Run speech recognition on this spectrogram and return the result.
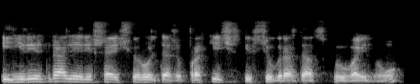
и не играли решающую роль даже практически всю гражданскую войну.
